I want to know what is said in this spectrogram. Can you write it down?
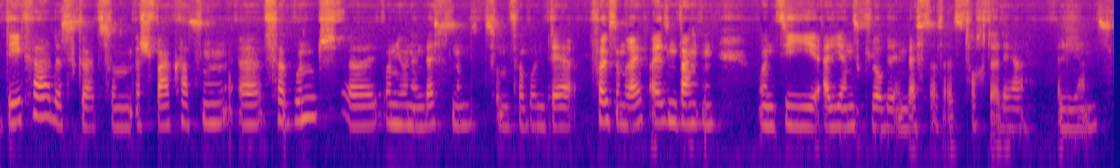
DEKA, das gehört zum Sparkassenverbund äh, Union Investment, zum Verbund der Volks- und Raiffeisenbanken und die Allianz Global Investors als Tochter der Allianz.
